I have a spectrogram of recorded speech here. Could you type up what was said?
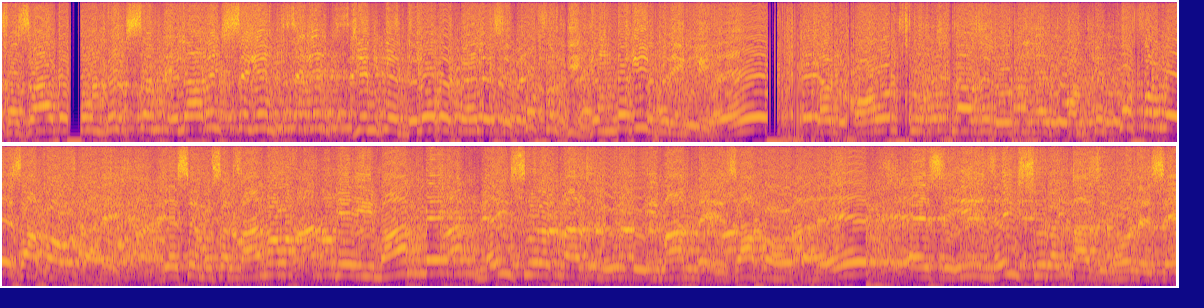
فزادتهم رجسا الی رجسہم جن کے دلوں میں پہلے سے کفر کی گندگی بھری ہوئی ہے؟ جب اور صورتیں نازل ہوتی ہیں تو ان کے کفر میں اضافہ ہوتا ہے۔ جیسے مسلمانوں کے ایمان میں نئی صورت نازل ہوئی تو ایمان میں اضافہ ہوتا ہے، ایسے ہی نئی صورت نازل ہونے سے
